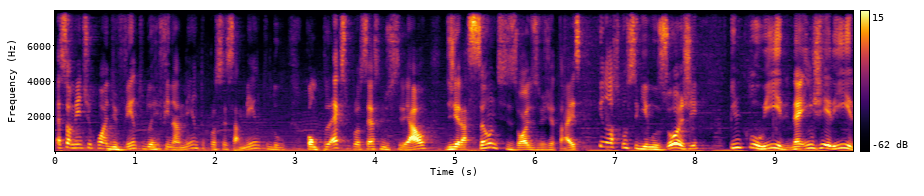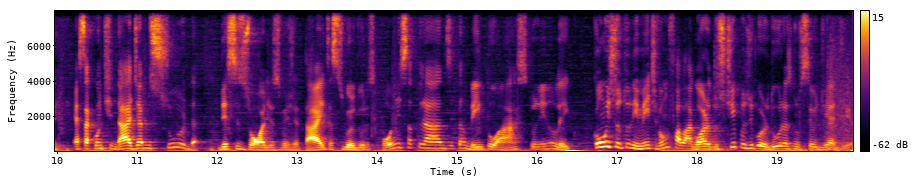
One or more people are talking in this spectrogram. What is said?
é somente com o advento do refinamento, processamento, do complexo processo industrial de geração desses óleos vegetais que nós conseguimos hoje incluir, né, ingerir essa quantidade absurda desses óleos vegetais, dessas gorduras poliinsaturadas e também do ácido linoleico. Com isso tudo em mente, vamos falar agora dos tipos de gorduras no seu dia a dia.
